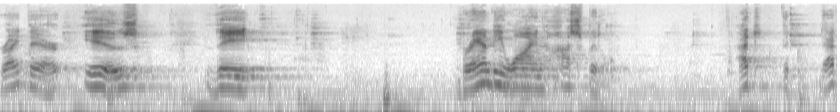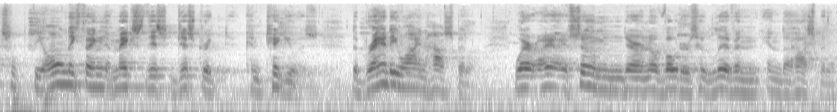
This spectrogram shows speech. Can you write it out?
right there is the Brandywine Hospital. That's the, that's the only thing that makes this district contiguous. The Brandywine Hospital, where I assume there are no voters who live in, in the hospital.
